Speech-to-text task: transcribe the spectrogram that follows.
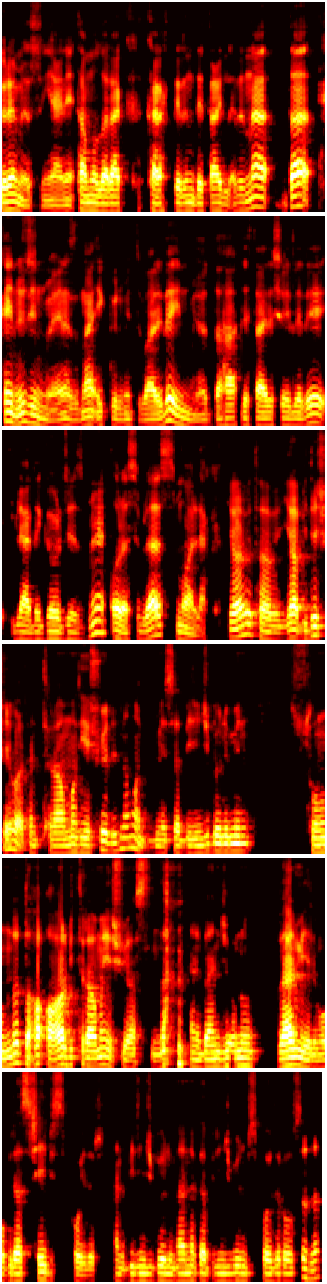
göremiyorsun. Yani tam olarak karakterin detaylarına da henüz inmiyor. En azından ilk bölüm itibariyle inmiyor. Daha detaylı şeyleri ileride göreceğiz mi? Orası biraz muallak. Ya evet abi. Ya bir de şey var. Hani travma yaşıyor dedin ama mesela birinci bölümün sonunda daha ağır bir travma yaşıyor aslında. hani bence onu vermeyelim. O biraz şey bir spoiler. Hani birinci bölüm her ne kadar birinci bölüm spoiler olsa da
